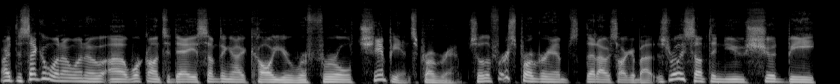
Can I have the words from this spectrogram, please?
All right, the second one I want to uh, work on today is something I call your referral champions program. So the first programs that I was talking about is really something you should be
